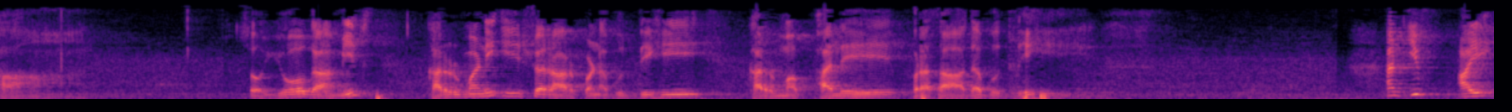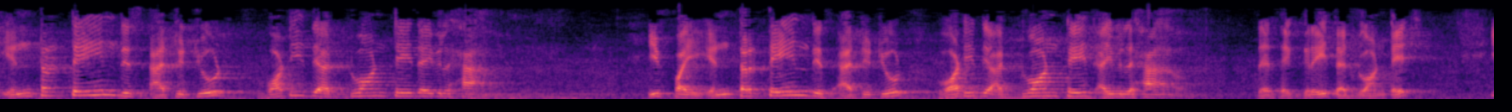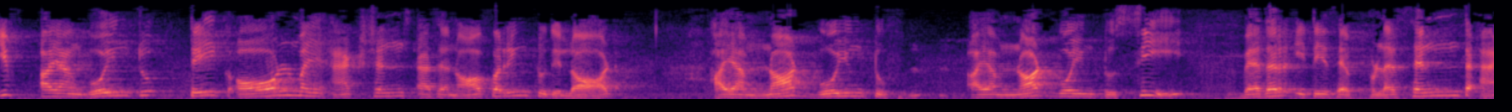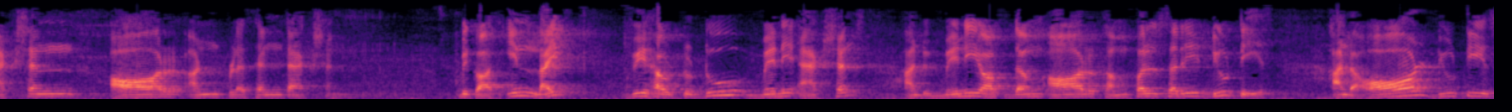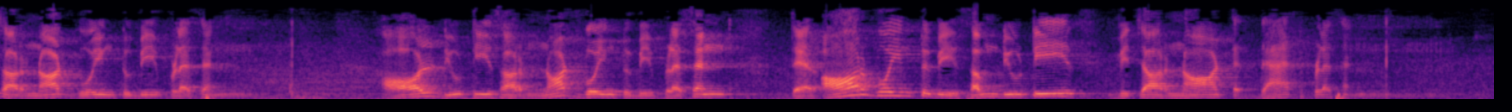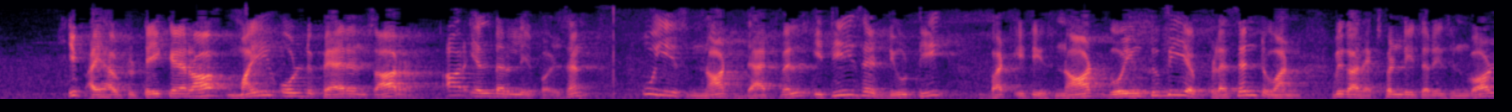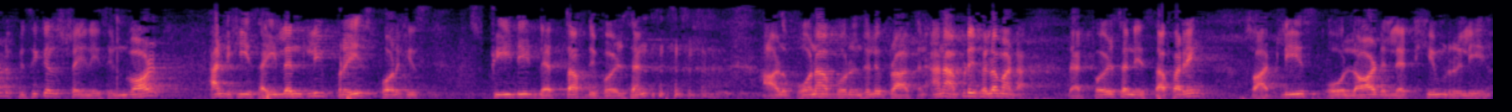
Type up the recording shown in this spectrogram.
So yoga means கர்மணி ஈஸ்வரார்ப்பண புத்திகி கர்ம பலே பிரசாத புத்திகி And if I entertain this attitude, what is the advantage I will have? If I entertain this attitude, what is the advantage I will have? There is a great advantage. If I am going to take all my actions as an offering to the Lord, I am not going to I am not going to see whether it is a pleasant action or unpleasant action. Because in life, we have to do many actions and many of them are compulsory duties and all duties are not going to be pleasant. All duties are not going to be pleasant. There are going to be some duties which are not that pleasant. If I have to take care of my old parents or, or elderly person, who is not that well, it is a duty, but it is not going to be a pleasant one because expenditure is involved, physical strain is involved, and he silently prays for his speedy death of the person. ஆளு போனா போறன்னு சொல்லி பிரார்த்தனை ஆனா அப்படி சொல்ல மாட்டான் that person is suffering so at least oh lord let him relieve.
